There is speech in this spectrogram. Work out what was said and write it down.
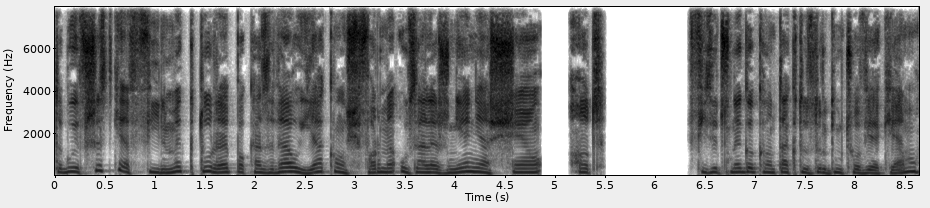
To były wszystkie filmy, które pokazywały jakąś formę uzależnienia się od fizycznego kontaktu z drugim człowiekiem,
